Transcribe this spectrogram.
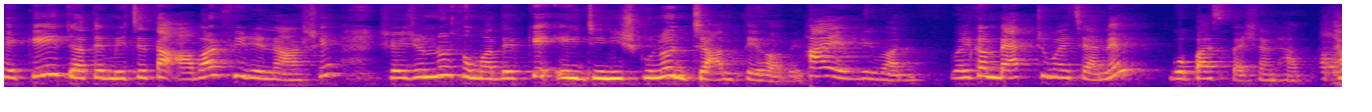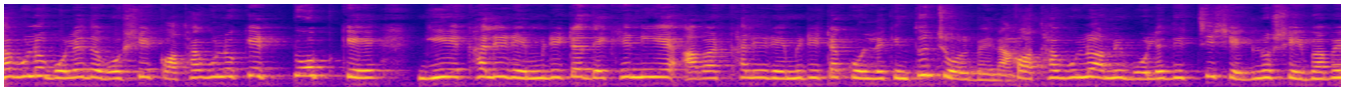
থেকেই যাতে মেচেতা আবার ফিরে না আসে, সেই জন্য তোমাদেরকে এই জিনিসগুলো জানতে হবে। Hi everyone welcome back to my channel Gopa's passion hub কথাগুলো বলে দেবো, সেই কথাগুলোকে টপকে গিয়ে খালি রেমেডিটা দেখে নিয়ে আবার খালি রেমেডিটা করলে কিন্তু চলবে না। কথাগুলো আমি বলে দিচ্ছি, সেগুলো সেইভাবে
